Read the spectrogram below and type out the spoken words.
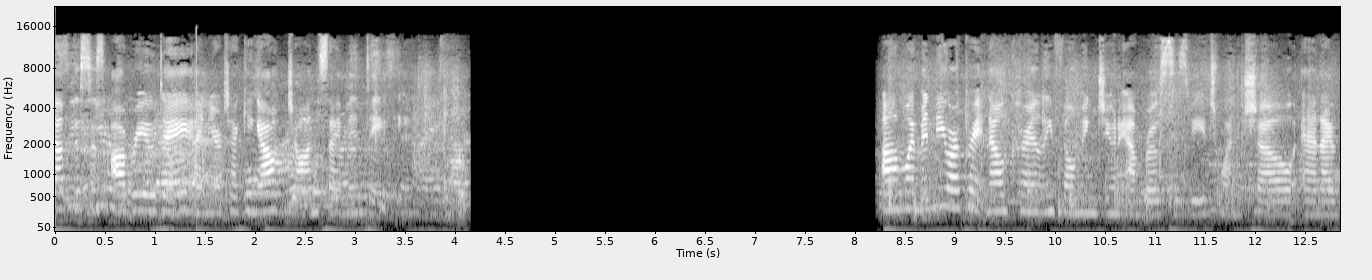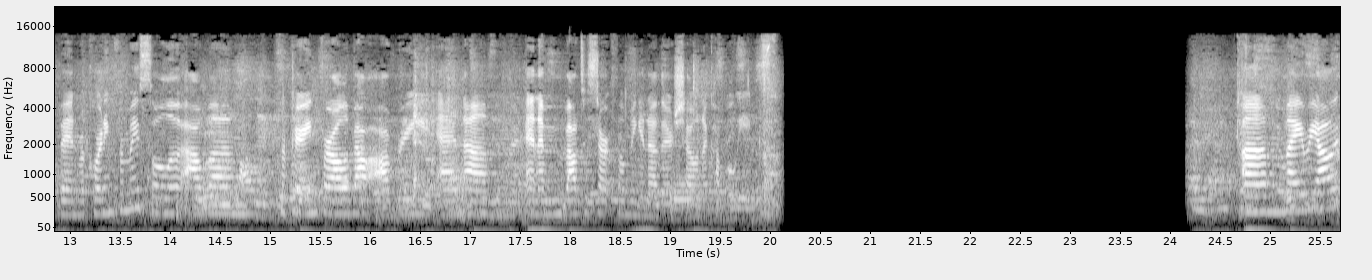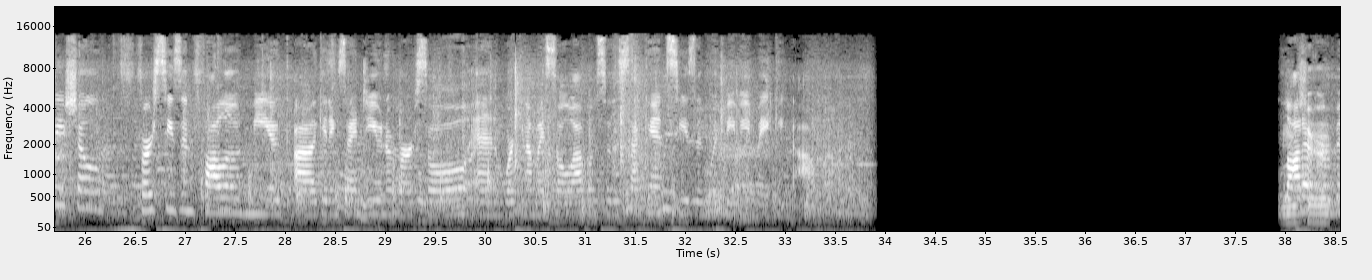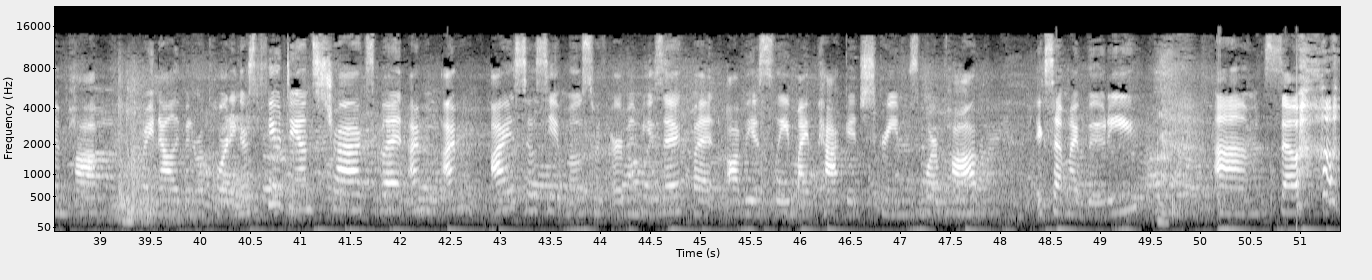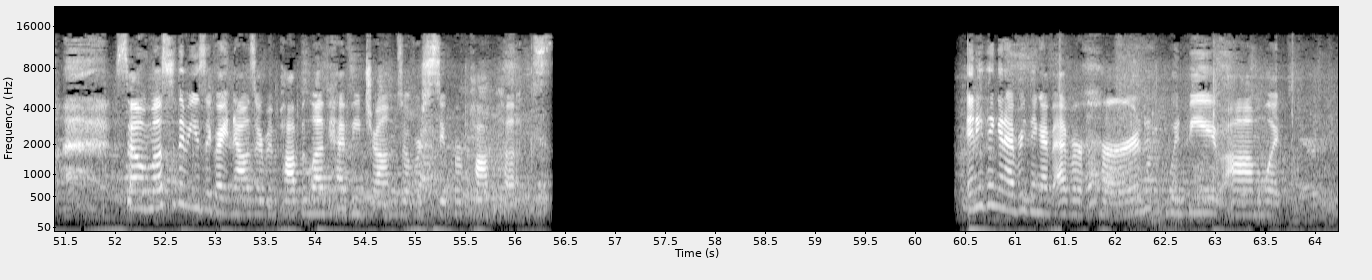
up? This is Aubrey O'Day, and you're checking out John Simon Daily. Um, I'm in New York right now, currently filming June Ambrose's VH1 show, and I've been recording for my solo album, preparing for All About Aubrey, and um, and I'm about to start filming another show in a couple weeks. Um, my reality show first season followed me uh, getting signed to Universal and working on my solo album, so the second season would be me making the album. A lot of urban pop right now I've been recording. There's a few dance tracks, but I'm, I'm, I associate most with urban music, but obviously my package screams more pop, except my booty. Um, so, so most of the music right now is urban pop. I love heavy drums over super pop hooks. Anything and everything I've ever heard would be um, what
